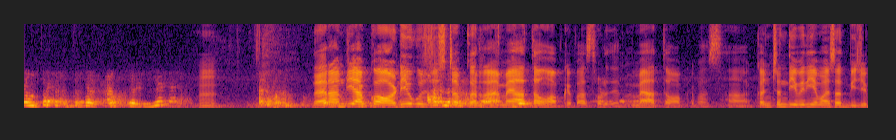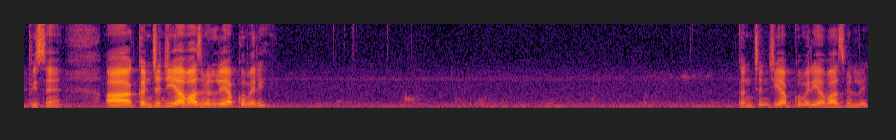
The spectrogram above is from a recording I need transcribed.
उत्तर प्रदेश करिए दयाराम जी आपका ऑडियो कुछ डिस्टर्ब कर रहा है। मैं आता हूँ आपके पास थोड़ी देर में। मैं आता हूँ आपके पास। हाँ कंचन द्विवेदी हमारे साथ बीजेपी से हैं। कंचन जी आवाज़ मिल रही है आपको मेरी? कंचन जी आपको मेरी आवाज़ मिल रही?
